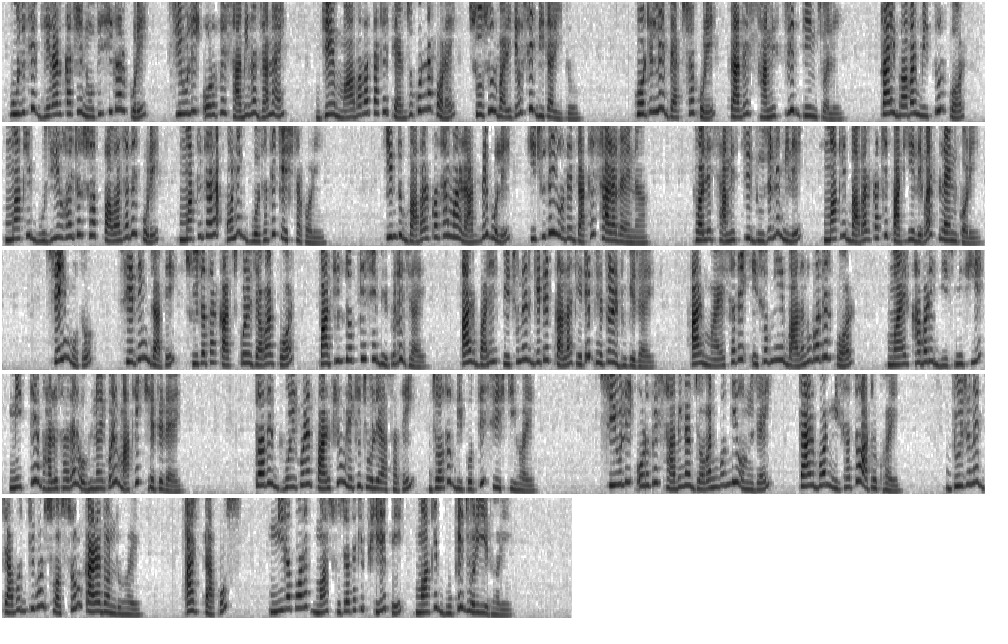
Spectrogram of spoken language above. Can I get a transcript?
পুলিশের জেরার কাছে নথি স্বীকার করে শিউলি ওরফে সাবিনা জানায় যে মা বাবা তাকে ত্যায্য কন্যা করায় শ্বশুর বাড়িতেও সে বিতাড়িত। হোটেলের ব্যবসা করে তাদের স্বামী স্ত্রীর দিন চলে। তাই বাবার মৃত্যুর পর মাকে বুঝিয়ে হয়তো সব পাওয়া যাবে করে মাকে তারা অনেক বোঝাতে চেষ্টা করে। কিন্তু বাবার কথা মা রাখবে বলে কিছুতেই ওদের ডাকে সাড়া দেয় না। ফলে স্বামী স্ত্রী দুজনে মিলে মাকে বাবার কাছে পাঠিয়ে দেবার প্ল্যান করে। সেই মতো সেদিন রাতে সুজাতা কাজ করে যাওয়ার পর পাঁচিল টপকে সে ভেতরে যায় আর বাড়ির পেছনের গেটের তালা কেটে ভেতরে ঢুকে যায়। আর মায়ের সাথে এসব নিয়ে বাদানুবাদের পর মায়ের খাবারে বিষ মিশিয়ে মিথ্যে ভালো সাজার অভিনয় করে মাকে খেতে দেয়। তবে ভুল করে পারফিউম রেখে চলে আসাতেই যত বিপত্তির সৃষ্টি হয়। শিউলি ওরফে সাবিনার জবানবন্দি অনুযায়ী তার বর নিশাত আটক হয়। দুজনের যাবজ্জীবন সশ্রম কারাদণ্ড হয়। আর তাপস নিরাপরাধ মা সুজাতাকে ফিরে পেয়ে মাকে বুকে জড়িয়ে ধরে।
